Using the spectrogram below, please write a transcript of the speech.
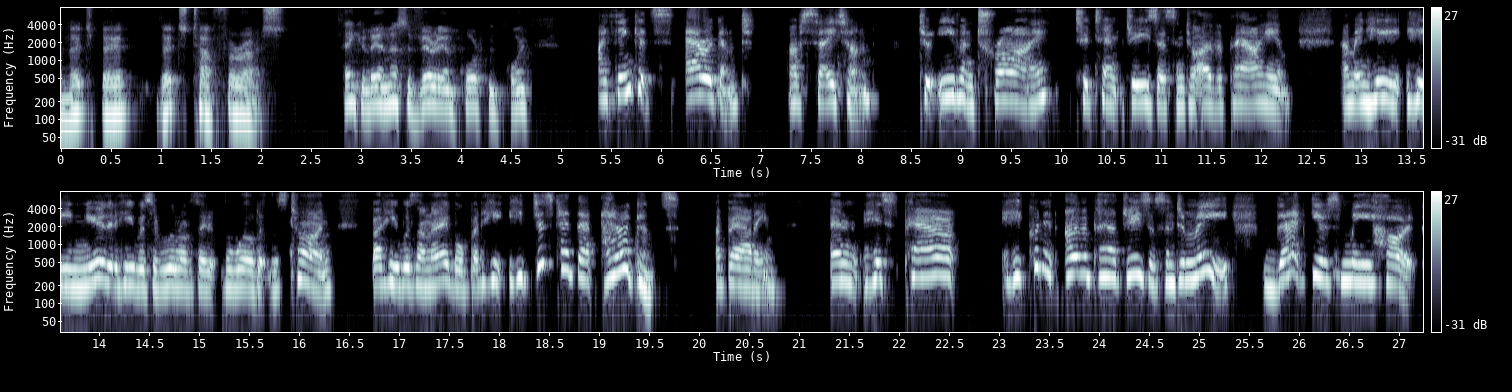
And that's bad. That's tough for us. Thank you, Len. That's a very important point. I think it's arrogant of Satan to even try to tempt Jesus and to overpower him. I mean, he, he knew that he was the ruler of the, the world at this time, but he was unable. But he, he just had that arrogance about him and his power he couldn't overpower Jesus. And to me, that gives me hope.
